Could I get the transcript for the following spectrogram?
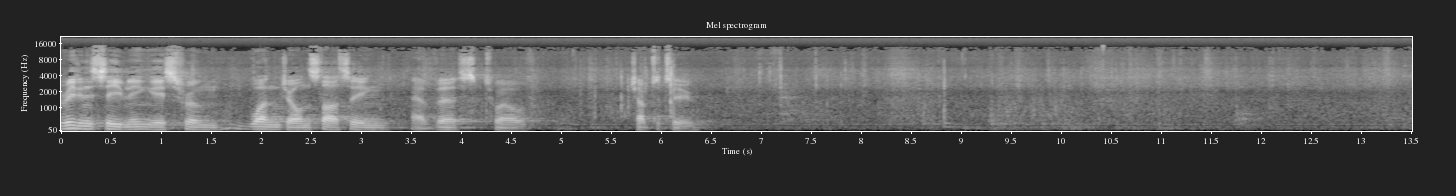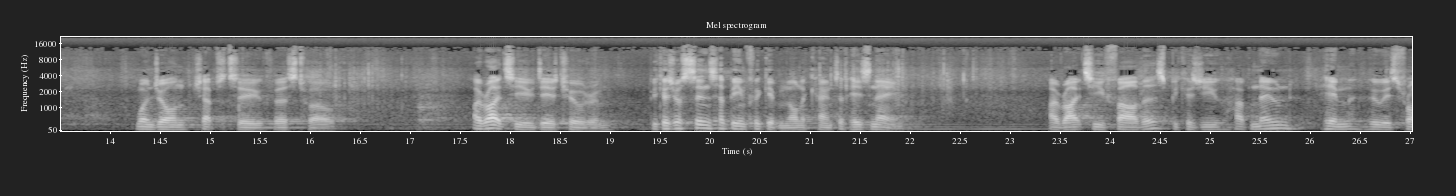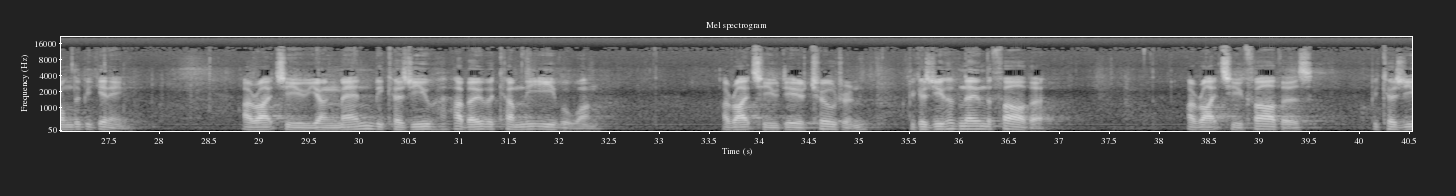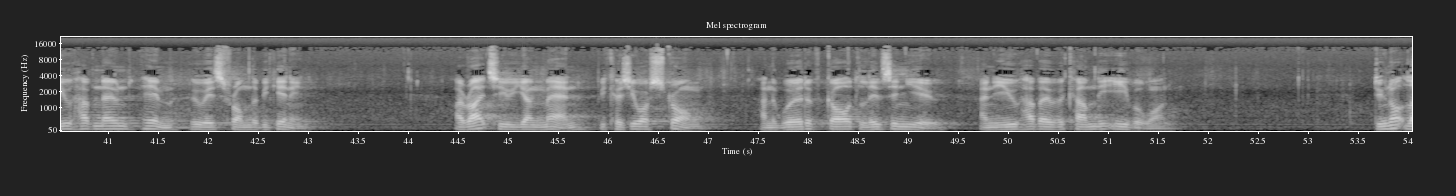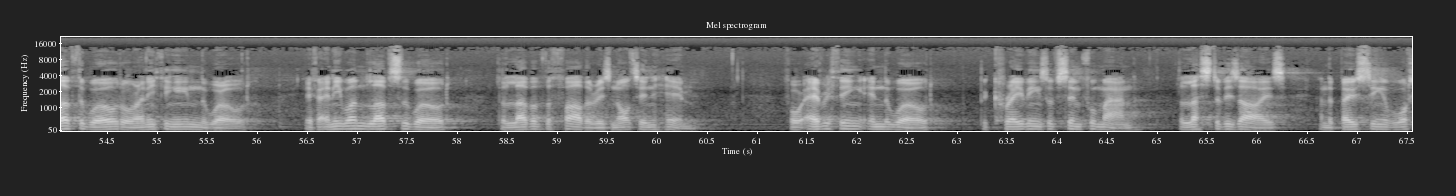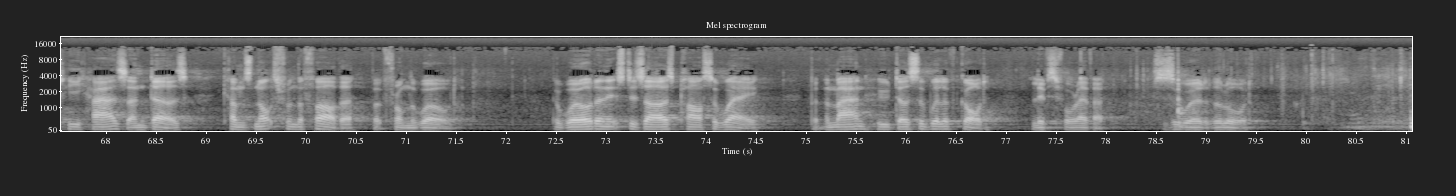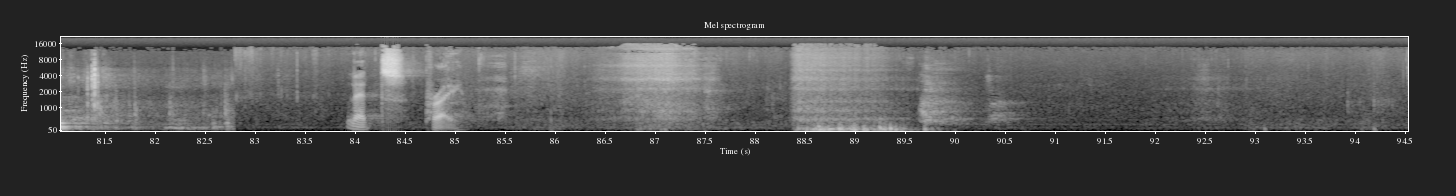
Reading this evening is from 1 John, starting at verse 12, chapter 2. One John chapter two verse twelve. I write to you, dear children, because your sins have been forgiven on account of his name. I write to you, fathers, because you have known him who is from the beginning. I write to you, young men, because you have overcome the evil one. I write to you, dear children, because you have known the Father. I write to you, fathers, because you have known him who is from the beginning. I write to you, young men, because you are strong, and the word of God lives in you, and you have overcome the evil one. Do not love the world or anything in the world. If anyone loves the world, the love of the Father is not in him. For everything in the world, the cravings of sinful man, the lust of his eyes, and the boasting of what he has and does, comes not from the Father, but from the world. The world and its desires pass away, but the man who does the will of God lives forever. This is the word of the Lord. Let's pray.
